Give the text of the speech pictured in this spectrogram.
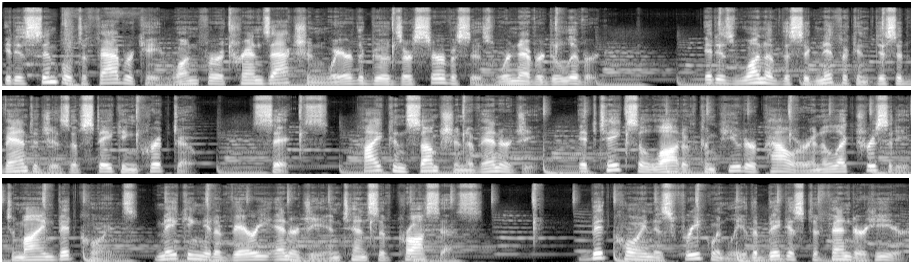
it is simple to fabricate one for a transaction where the goods or services were never delivered. It is one of the significant disadvantages of staking crypto. 6. High consumption of energy. It takes a lot of computer power and electricity to mine bitcoins, making it a very energy-intensive process. Bitcoin is frequently the biggest offender here.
